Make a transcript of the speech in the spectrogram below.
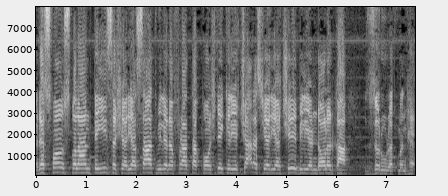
रेस्पॉन्स प्लान तेईस अशरिया सात मिलियन अफराद तक पहुँचने के लिए चार अशरिया छह बिलियन डॉलर का जरूरतमंद है।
